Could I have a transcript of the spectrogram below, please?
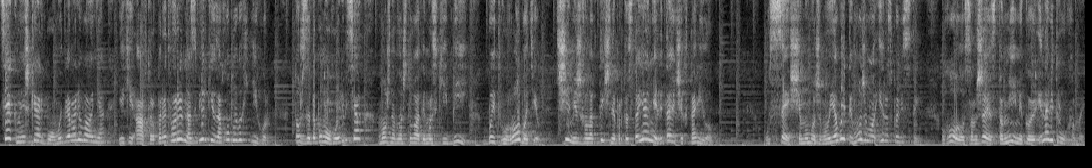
Це книжки альбоми для малювання, які автор перетворив на збірки захопливих ігор. Тож за допомогою олівця можна влаштувати морський бій, битву роботів чи міжгалактичне протистояння літаючих тарілок. Усе, що ми можемо уявити, можемо і розповісти голосом, жестом, мімікою і навіть рухами.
